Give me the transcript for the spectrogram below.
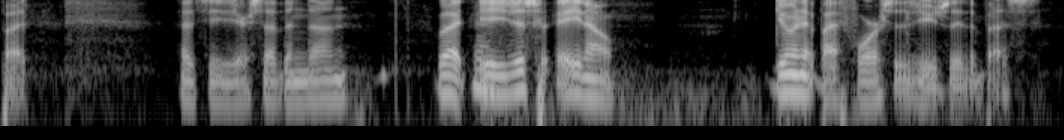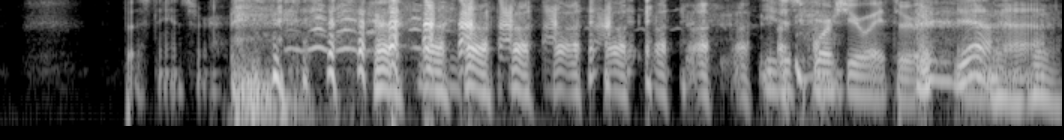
But that's easier said than done. But Yeah. you just you know, doing it by force is usually the best best answer. you just force your way through it. Yeah. And, uh,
